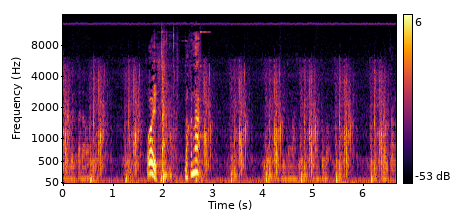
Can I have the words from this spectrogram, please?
Ada cadangan, Woi, nggak kena. coba di tengah sih. Nah, coba. Bentar, bentar.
